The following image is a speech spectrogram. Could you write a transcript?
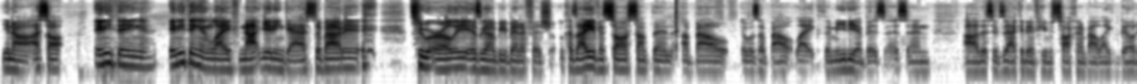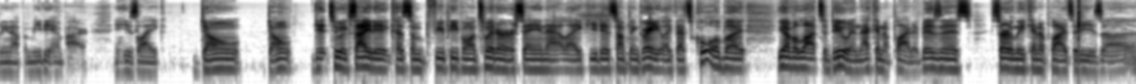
you know i saw anything anything in life not getting gassed about it too early is going to be beneficial because i even saw something about it was about like the media business and uh, this executive he was talking about like building up a media empire and he's like don't don't get too excited because some few people on twitter are saying that like you did something great like that's cool but you have a lot to do and that can apply to business certainly can apply to these uh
